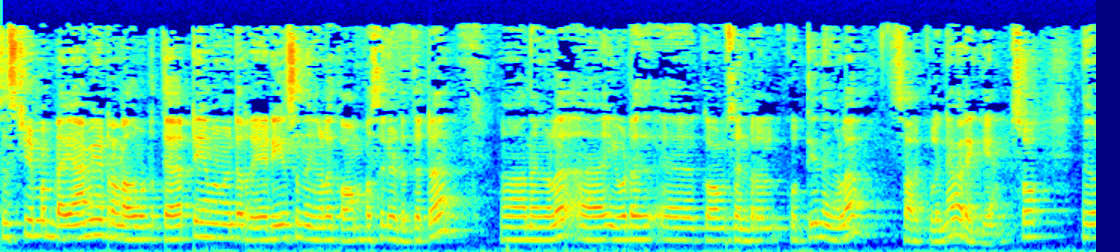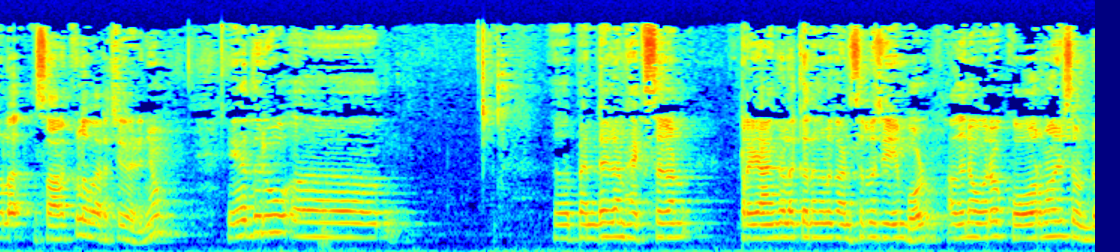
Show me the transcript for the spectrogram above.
സിക്സ്റ്റി എം എം ഡയാമീറ്റർ ആണ്. അതുകൊണ്ട് തേർട്ടി എം എമ്മിന്റെ റേഡിയസ് നിങ്ങൾ കോമ്പസിൽ എടുത്തിട്ട് നിങ്ങൾ ഇവിടെ കോം സെന്ററിൽ കുത്തി നിങ്ങൾ സർക്കിളിനെ വരയ്ക്കുക. സോ നിങ്ങൾ സർക്കിൾ വരച്ചു കഴിഞ്ഞു. ഏതൊരു പെന്റഗൺ ഹെക്സഗൺ ട്രയാങ്കിൾ ഒക്കെ നിങ്ങൾ കൺസിഡർ ചെയ്യുമ്പോൾ അതിന് ഓരോ കോർണേഴ്സ് ഉണ്ട്.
